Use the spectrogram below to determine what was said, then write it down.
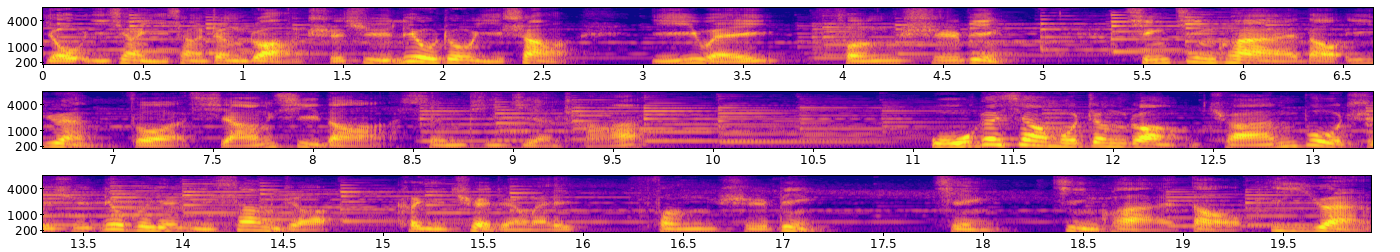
有一项以上症状持续六周以上，疑为风湿病，请尽快到医院做详细的身体检查。五个项目症状全部持续六个月以上者，可以确诊为风湿病，请尽快到医院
